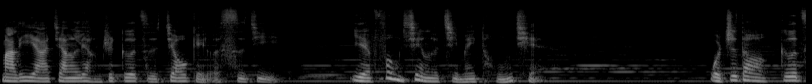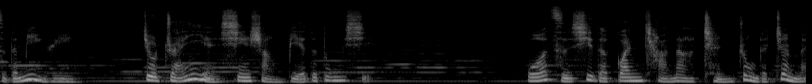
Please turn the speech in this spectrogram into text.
玛利亚将两只鸽子交给了司机，也奉献了几枚铜钱。我知道鸽子的命运，就转眼欣赏别的东西。我仔细地观察那沉重的正门、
